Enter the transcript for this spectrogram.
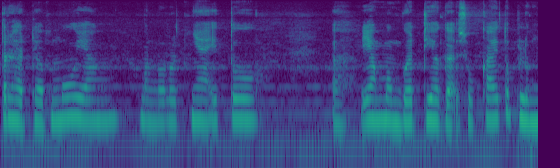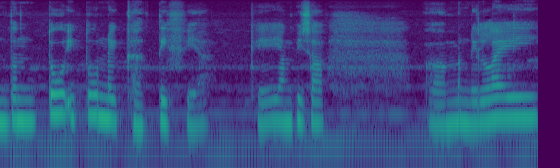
terhadapmu yang menurutnya itu uh, yang membuat dia gak suka itu belum tentu itu negatif ya oke okay? yang bisa uh, menilai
